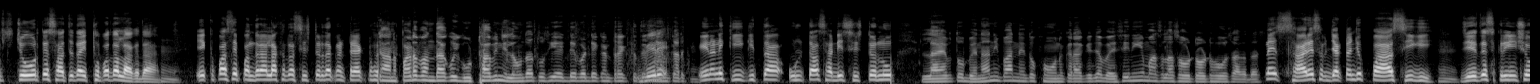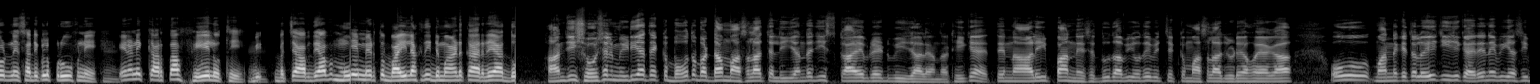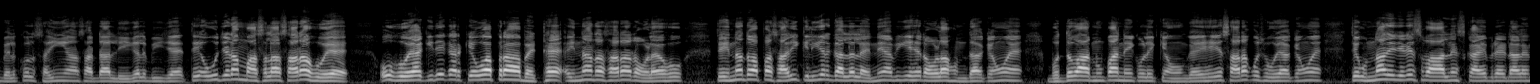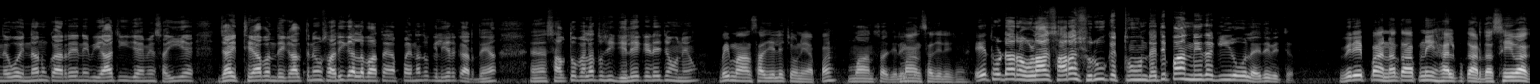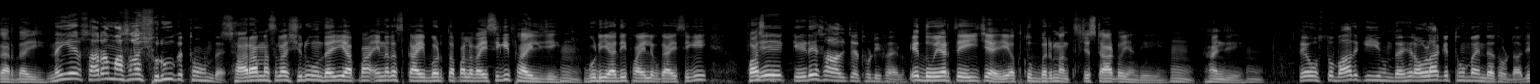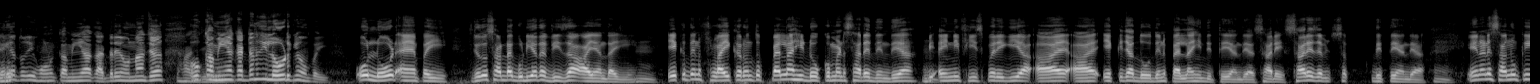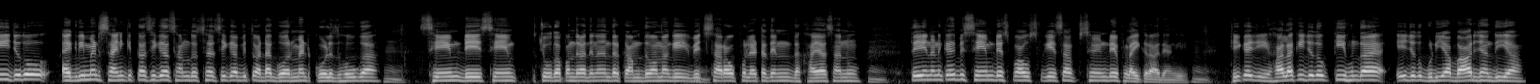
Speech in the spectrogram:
ਚੋਰ ਤੇ ਸੱਚ ਦਾ ਇੱਥੋਂ ਪਤਾ ਲੱਗਦਾ। ਇੱਕ ਪਾਸੇ 15 ਲੱਖ ਦਾ ਸਿਸਟਰ ਦਾ ਕੰਟਰੈਕਟ ਅਨਪੜ੍ਹ ਬੰਦਾ ਕੋਈ ਗੂਠਾ ਵੀ ਨਹੀਂ ਲਾਉਂਦਾ ਤੁਸੀਂ ਐਡੇ ਵੱਡੇ ਕੰਟਰੈਕਟ ਤੇ ਸਾਈਨ ਕਰਕੇ। ਇਹਨਾਂ ਨੇ ਕੀ ਕੀਤਾ? ਉਲਟਾ ਸਾਡੀ ਸਿਸਟਰ ਨੂੰ ਲਾਈਵ ਤੋਂ ਬਿਨਾਂ ਨਹੀਂ ਭਾਨੇ ਤੋਂ ਫੋਨ ਕਰਾ ਕੇ ਜਾਂ ਵੈਸੇ ਨਹੀਂ ਇਹ ਮਸਲਾ ਸੌਟ ਆਊਟ ਹੋ ਸਕਦਾ ਸੀ। ਨੇ ਸਾਰੇ ਸਬਜੈਕਟਾਂ 'ਚੋਂ ਪਾਸ ਸੀਗੀ ਜੇ ਇਹਦੇ ਸਕਰੀਨਸ਼ਾਟ ਨੇ ਸਾਡੇ ਕੋਲ ਪ੍ਰੂਫ ਨੇ। ਇਹਨਾਂ ਨੇ ਕਰਤਾ ਫੇਲ ਉੱਥੇ। ਬੱਚਾ ਆਪਦੇ ਆਪ ਮੇਰੇ ਤੋਂ 22 ਲੱਖ ਦੀ ਡਿਮਾਂਡ ਕਰ ਰਿਹਾ ਦੋ- ਹਾਂਜੀ, ਸੋਸ਼ਲ ਮੀਡੀਆ ਤੇ ਇੱਕ ਬਹੁਤ ਵੱਡਾ ਮਸਲਾ ਚੱਲੀ ਜਾਂਦਾ ਜੀ ਸਕਾਈ ਬ੍ਰੈਡ ਵੀਜ਼ ਵਾਲਿਆਂ ਦਾ, ਠੀਕ ਹੈ? ਤੇ ਨਾਲ ਹੀ ਭਾਨੇ ਸਿੱਧੂ ਦਾ ਵੀ ਉਹਦੇ ਵਿੱਚ ਇੱਕ ਮਸਲਾ ਜੁੜਿਆ ਹੋਇਆ ਹੈਗਾ। ਉਹ ਮੰਨ ਕੇ ਚਲੋ ਇਹ ਚੀਜ਼ ਕਹਿ ਰਹੇ ਨੇ ਵੀ ਅਸੀਂ ਬਿਲਕੁਲ ਸਹੀ ਆ ਸਾਡਾ ਲੀਗਲ ਵੀਜ਼ ਹੈ। ਤੇ ਉਹ ਜਿਹੜਾ ਮਸਲਾ ਸਾਰਾ ਹੋਇਆ ਉਹ ਹੋਇਆ ਕਿਹਦੇ ਕਰਕੇ? ਉਹ ਆ ਭਰਾ ਬੈਠਾ ਇਹਨਾਂ ਦਾ ਸਾਰਾ ਰੌਲਾ ਉਹ। ਤੇ ਇਹਨਾਂ ਤੋਂ ਆਪਾਂ ਸਾਰੀ ਕਲੀਅਰ ਗੱਲ ਲੈਨੇ ਆ ਵੀ ਇਹ ਰੌਲਾ ਹੁੰਦਾ ਕਿਉਂ ਹੈ? ਬੁੱਧਵਾਰ ਨੂੰ ਭਾਨੇ ਕੋਲੇ ਕਿਉਂ ਗਏ? ਇਹ ਸਾਰਾ ਕੁਝ ਹੋਇਆ ਕਿਉਂ ਹੈ? ਤੇ ਉਹਨਾਂ ਦੇ ਜਿਹੜੇ ਸਵਾਲ ਨੇ ਸਕਾਈ ਬ੍ਰੇਡ ਵਾਲਿਆਂ ਦੇ, ਉਹ ਇਹਨਾਂ ਨੂੰ ਕਰ ਰਹੇ ਨੇ ਵੀ ਆਹ ਚੀਜ਼ ਐਵੇਂ ਸਹੀ ਹੈ ਜਾਂ ਇੱਥੇ ਆ ਬੰਦੇ ਗਲਤ ਨੇ, ਉਹ ਸਾਰੀ ਗੱਲਬਾਤ ਆਪਾਂ ਇਹਨਾਂ ਤੋਂ ਕਲੀਅਰ ਕਰ ਕਰਦੇ ਆ ਸਭ ਤੋਂ ਪਹਿਲਾਂ ਤੁਸੀਂ ਜ਼ਿਲ੍ਹੇ ਕਿਹੜੇ ਚ ਆਉਂਦੇ ਹੋ? ਬਈ ਮਾਨਸਾ ਜ਼ਿਲ੍ਹੇ 'ਚੋਂ ਨੇ ਆਪਾਂ। ਮਾਨਸਾ ਜ਼ਿਲ੍ਹੇ ਮਾਨਸਾ ਜ਼ਿਲ੍ਹੇ 'ਚੋਂ। ਇਹ ਤੁਹਾਡਾ ਰੌਲਾ ਸਾਰਾ ਸ਼ੁਰੂ ਕਿੱਥੋਂ ਹੁੰਦਾ ਤੇ ਭਾਨੇ ਦਾ ਕੀ ਰੋਲ ਹੈ ਇਹਦੇ ਵਿੱਚ? ਵੀਰੇ ਭਾਨਾ ਤਾਂ ਆਪਣੀ ਹੈਲਪ ਕਰਦਾ ਸੇਵਾ ਕਰਦਾ ਜੀ। ਨਹੀਂ ਇਹ ਸਾਰਾ ਮਸਲਾ ਸ਼ੁਰੂ ਕਿੱਥੋਂ ਹੁੰਦਾ ਹੈ? ਸਾਰਾ ਮਸਲਾ ਸ਼ੁਰੂ ਹੁੰਦਾ ਜੀ ਆਪਾਂ ਇਹਨਾਂ ਦਾ ਸਕਾਈ ਬੋਰਡ ਤੋਂ ਆਪਾਂ ਲਵਾਈ ਸੀਗੀ ਫਾਈਲ ਜੀ ਗੁੜੀਆ ਦੀ ਫਾਈਲ ਲਗਾਈ ਸੀਗੀ। ਫਸਟ ਇਹ ਕਿਹੜੇ ਸਾਲ 'ਚ ਹੈ ਤੁਹਾਡੀ ਫਾਈਲ ਇਹ 2023 ਚ ਹੈ ਜੀ ਅਕਤੂਬਰ ਮੰਥ ਚ ਸਟਾਰਟ ਹੋ ਜਾਂਦੀ ਹੈ ਜੀ। ਹਾਂਜੀ। ਤੇ ਉਸ ਤੋਂ ਬਾਅਦ ਕੀ ਹੁੰਦਾ ਇਹ ਰੌਲਾ ਕਿੱਥੋਂ ਪੈਂਦਾ ਤੁਹਾਡਾ? ਜਿਹੜੀਆਂ ਤੁਸੀਂ ਹੁਣ ਕਮੀਆਂ ਕੱਢ ਰਹੇ ਹੋ ਉਹਨਾਂ 'ਚ ਉਹ ਕਮੀਆਂ ਕੱਢਣ ਦੀ ਲੋੜ ਕਿਉਂ ਪਈ? ਉਹ ਲੋਡ ਐ ਪਈ ਜਦੋਂ ਸਾਡਾ ਗੁੜੀਆ ਦਾ ਵੀਜ਼ਾ ਆ ਜਾਂਦਾ ਜੀ ਇੱਕ ਦਿਨ ਫਲਾਈ ਕਰਨ ਤੋਂ ਪਹਿਲਾਂ ਹੀ ਡਾਕੂਮੈਂਟ ਸਾਰੇ ਦਿੰਦੇ ਆ ਵੀ ਇੰਨੀ ਫੀਸ ਭਰੇਗੀ ਆ ਆਏ ਆਏ ਇੱਕ ਜਾਂ ਦੋ ਦਿਨ ਪਹਿਲਾਂ ਹੀ ਦਿੱਤੇ ਜਾਂਦੇ ਆ ਸਾਰੇ ਸਾਰੇ ਦਿੱਤੇ ਜਾਂਦੇ ਆ। ਇਹਨਾਂ ਨੇ ਸਾਨੂੰ ਕੀ ਜਦੋਂ ਐਗਰੀਮੈਂਟ ਸਾਈਨ ਕੀਤਾ ਸੀਗਾ ਸਾਨੂੰ ਦੱਸਿਆ ਸੀਗਾ ਵੀ ਤੁਹਾਡਾ ਗਵਰਨਮੈਂਟ ਕਾਲਜ ਹੋਊਗਾ ਸੇਮ ਡੇ ਸੇਮ 14 15 ਦਿਨਾਂ ਦੇ ਅੰਦਰ ਕੰਮ ਦਵਾਵਾਂਗੇ ਵਿੱਚ ਸਾਰਾ ਆਫਰ ਲੈਟਰ ਦੇ ਇਹਨਾਂ ਨੇ ਦਿਖਾਇਆ ਸਾਨੂੰ। ਤੇ ਇਹਨਾਂ ਨੇ ਕਿਹਾ ਵੀ same day spouse case of same day fly ਕਰਾ ਦਿਆਂਗੇ। ਠੀਕ ਹੈ ਜੀ? ਹਾਲਾਂਕਿ ਜਦੋਂ ਕੀ ਹੁੰਦਾ ਇਹ ਜਦੋਂ ਗੁੜੀਆ ਬਾਹਰ ਜਾਂਦੀ ਆ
